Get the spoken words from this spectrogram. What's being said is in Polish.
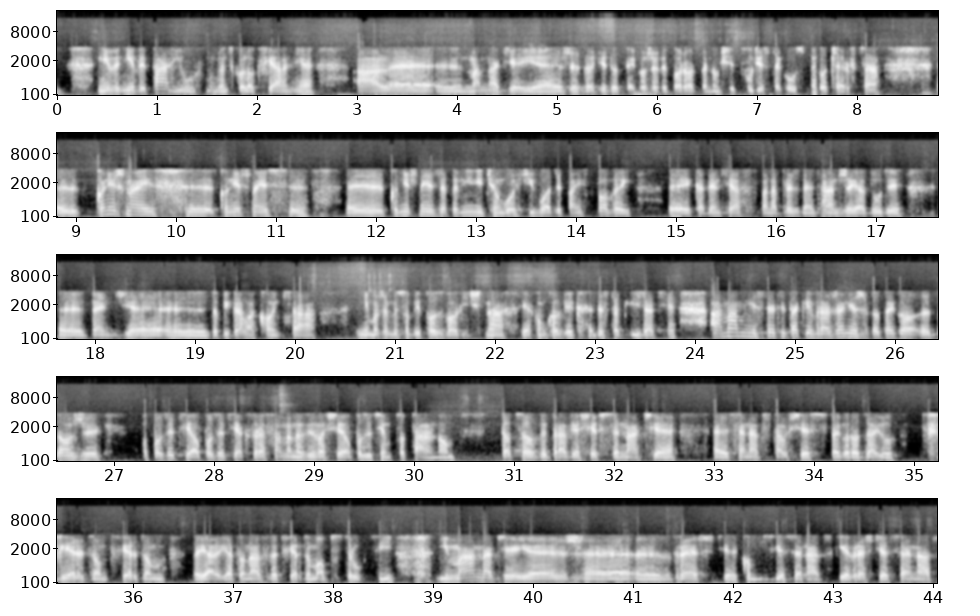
nie, nie wypalił, mówiąc kolokwialnie, ale e, mam nadzieję, że dojdzie do tego, że wybory odbędą się 28 czerwca. E, Konieczna jest, e, konieczna jest, e, e, konieczne jest zapewnienie ciągłości władzy państwowej. E, Kadencja pana prezydenta Andrzeja Dudy e, będzie e, dobiegała końca. Nie możemy sobie pozwolić na jakąkolwiek destabilizację, a mam niestety takie wrażenie, że do tego dąży opozycja, opozycja, która sama nazywa się opozycją totalną. To, co wyprawia się w Senacie, e, Senat stał się swego rodzaju twierdzą, twierdzą, ja, ja to nazwę twierdzą obstrukcji i mam nadzieję, że e, wreszcie komisje senackie, wreszcie Senat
